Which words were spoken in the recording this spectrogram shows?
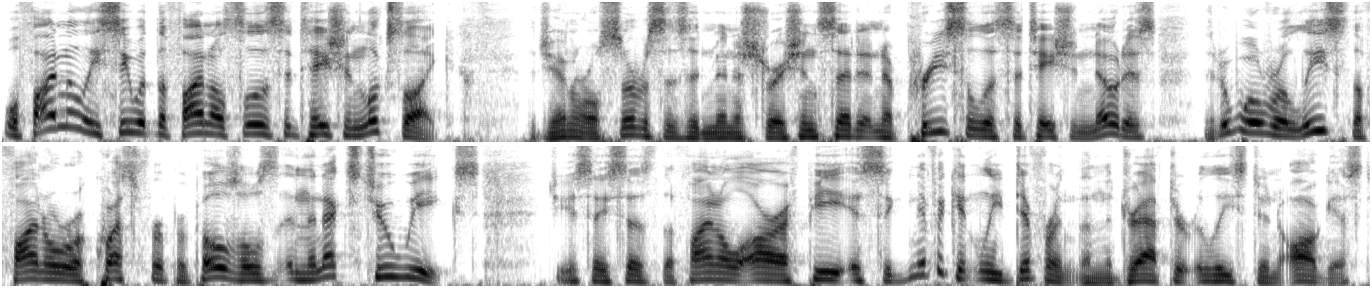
will finally see what the final solicitation looks like. The General Services Administration said in a pre solicitation notice that it will release the final request for proposals in the next two weeks. GSA says the final RFP is significantly different than the draft it released in August.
